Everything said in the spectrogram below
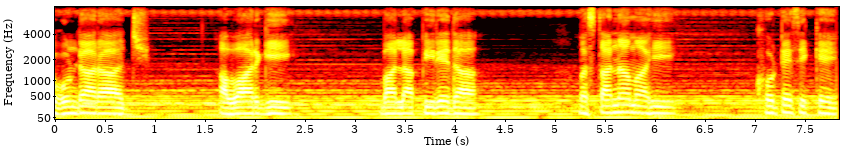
गुंडा राज आवारगी बाला पीरेदा, मस्ताना माही, खोटे सिक्के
